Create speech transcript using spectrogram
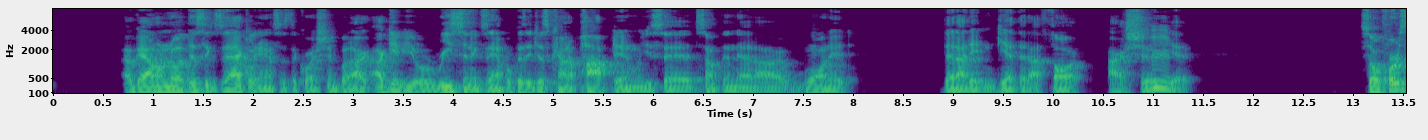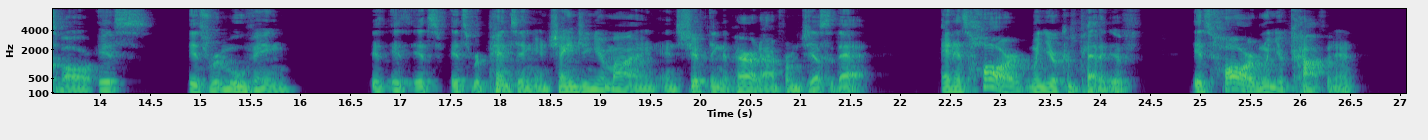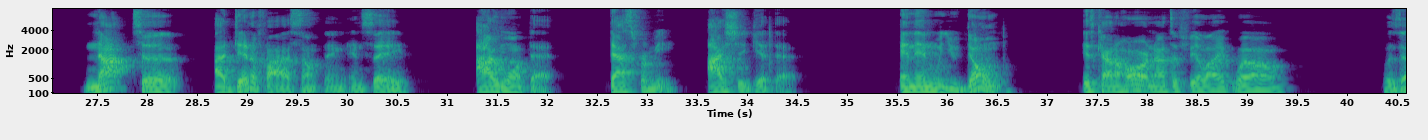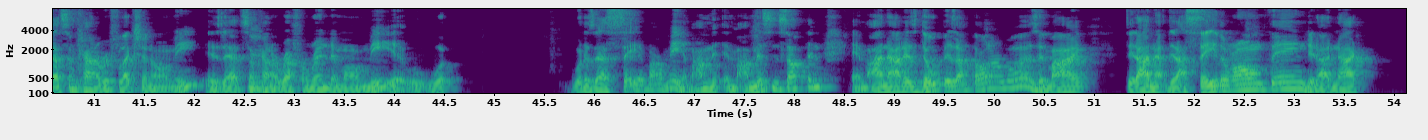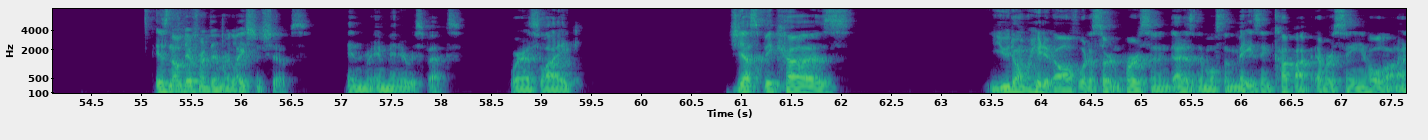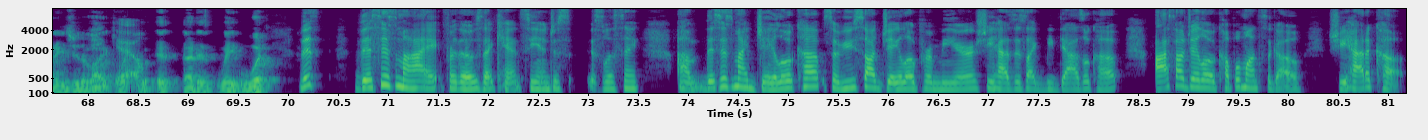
Okay, I don't know if this exactly answers the question, but I, I'll give you a recent example because it just kind of popped in when you said something that I wanted that I didn't get that I thought I should Mm. get. So first of all, it's it's removing, it, it, it's it's repenting and changing your mind and shifting the paradigm from just that. And it's hard when you're competitive. It's hard when you're confident not to identify something and say, I want that. That's for me. I should get that. And then when you don't, it's kind of hard not to feel like, well, was that some kind of reflection on me? Is that some Mhm. kind of referendum on me? It- What, what does that say about me? Am I, am I missing something? Am I not as dope as I thought I was? Am I, did I not, did I say the wrong thing? Did I not? It's no different than relationships in, in many respects, where it's like, just because you don't hit it off with a certain person, that is the most amazing cup I've ever seen. Hold on. I need you to like, Thank you. what- what- it- that is, wait, what? This this is my for those that can't see and just is listening. Um, this is my JLo cup. So if you saw JLo premiere, she has this like bedazzle cup. I saw JLo a couple months ago. She had a cup.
